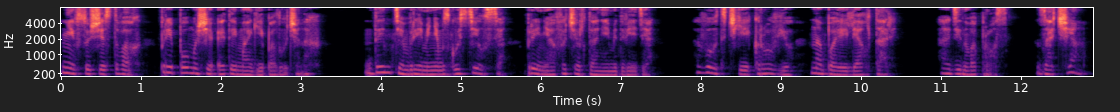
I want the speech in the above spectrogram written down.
ни в существах, при помощи этой магии полученных. Дым тем временем сгустился, приняв очертания медведя. Вот чьей кровью напоили алтарь. Один вопрос. Зачем?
